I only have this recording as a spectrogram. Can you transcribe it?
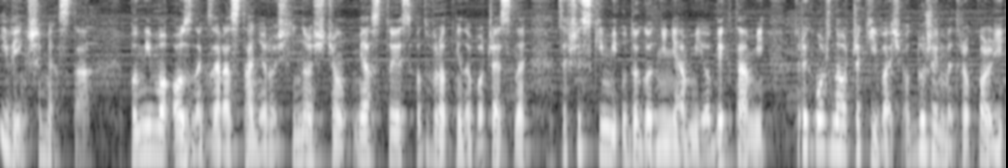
i większe miasta. Pomimo oznak zarastania roślinnością, miasto jest odwrotnie nowoczesne, ze wszystkimi udogodnieniami i obiektami, których można oczekiwać od dużej metropolii,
